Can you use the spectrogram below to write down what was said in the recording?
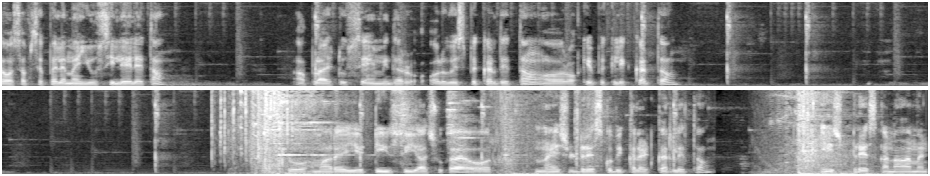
तो सबसे पहले मैं यूसी ले लेता हूँ। अप्लाई टू सेम इधर ऑलवेज पे कर देता हूँ और ओके पे क्लिक करता हूँ। तो हमारे ये टी सी आ चुका है और मैं इस ड्रेस को भी कलेक्ट कर लेता हूँ। इस ड्रेस का नाम है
